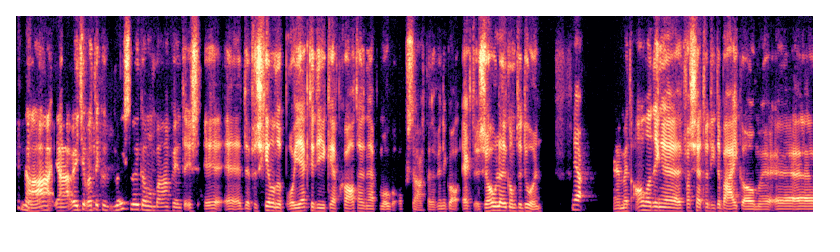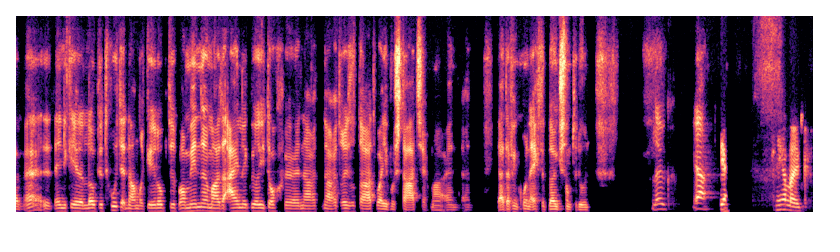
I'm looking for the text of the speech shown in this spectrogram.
Nou, ja, weet je wat ik het meest leuk aan mijn baan vind, is eh, eh, de verschillende projecten die ik heb gehad en heb mogen opstarten. Dat vind ik wel echt zo leuk om te doen. Ja, met alle dingen, facetten die erbij komen. eh, hè, de ene keer loopt het goed en de andere keer loopt het wat minder. Maar uiteindelijk wil je toch eh, naar, het, naar het resultaat waar je voor staat, zeg maar. En, en ja, dat vind ik gewoon echt het leukste om te doen. leuk. Ja. Heel leuk.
